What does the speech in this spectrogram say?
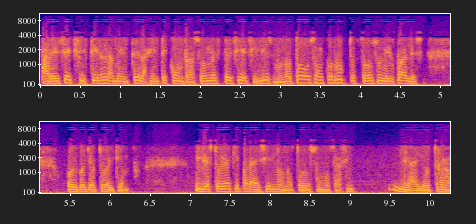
parece existir en la mente de la gente con razón una especie de cinismo. No todos son corruptos, todos son iguales, oigo yo todo el tiempo. Y yo estoy aquí para decir, no, no todos somos así. Y hay otra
